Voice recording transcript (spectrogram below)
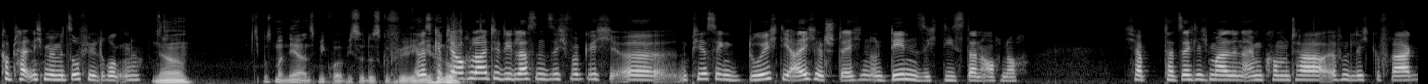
Kommt halt nicht mehr mit so viel Druck, ne? Ja. Ich muss mal näher ans Mikro, habe ich so das Gefühl. Aber es gibt ja auch Hallo. Leute, die lassen sich wirklich äh, ein Piercing durch die Eichel stechen und dehnen sich dies dann auch noch. Ich habe tatsächlich mal in einem Kommentar öffentlich gefragt,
